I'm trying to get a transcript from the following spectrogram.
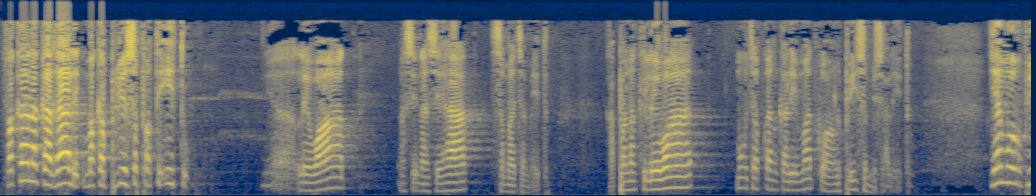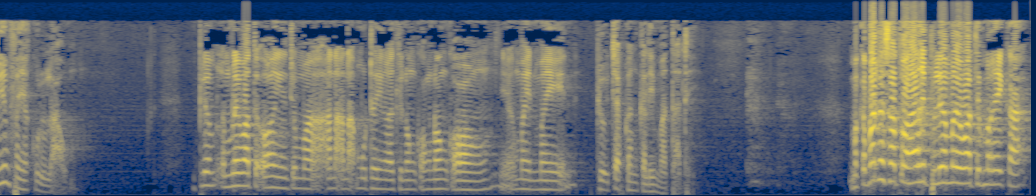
Fakana kadalik, maka beliau seperti itu. Ya, lewat, ngasih nasihat, semacam itu. Kapan lagi lewat, mengucapkan kalimat kurang lebih semisal itu. Ya bihim fayakulu lahum. Beliau melewati orang yang cuma anak-anak muda yang lagi nongkrong-nongkrong, yang main-main. Beliau ucapkan kalimat tadi. Maka pada satu hari beliau melewati mereka.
